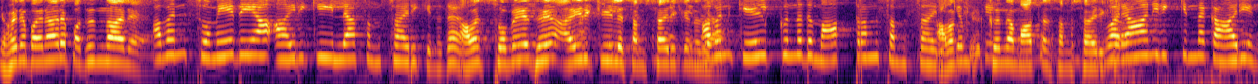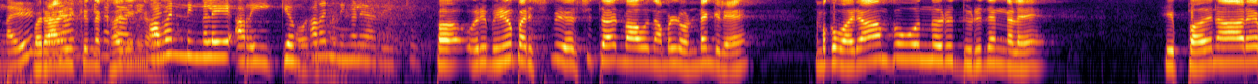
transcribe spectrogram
യോഹന പതിനാറ് പതിനാല്. അവൻ സ്വമേധയാ ആയിരിക്കില്ല സംസാരിക്കുന്നത്. അവൻ സ്വമേധ ആയിരിക്കില്ല സംസാരിക്കുന്നത്. അവൻ കേൾക്കുന്നത് മാത്രം അവൻ സംസാരിക്കും കേൾക്കുന്ന മാത്രം സംസാരിക്കും. വരാനിരിക്കുന്ന കാര്യങ്ങൾ വരാനിരിക്കുന്ന കാര്യങ്ങൾ അവൻ നിങ്ങളെ അറിയിക്കും. അവൻ നിങ്ങളെ അറിയിക്കും. ഇപ്പൊ ഒരു മിനിമം പരിശുദ്ധാത്മാവ് നമ്മൾ നമ്മളിലുണ്ടെങ്കിൽ നമുക്ക് വരാൻ പോകുന്ന ഒരു ദുരിതങ്ങളെ ഈ പതിനാറ്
